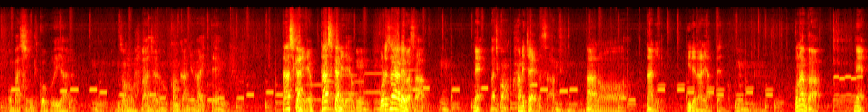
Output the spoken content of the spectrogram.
ー、こうバシンとこう VR そのバーチャルの空間に入って、確かにだよ。確かにだよ、うん。うん。これさえあればさうん。ねバチコンはめちゃえばさ、あのー、何？ヒデ何やってんの？うん。うん。こうなんかね。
